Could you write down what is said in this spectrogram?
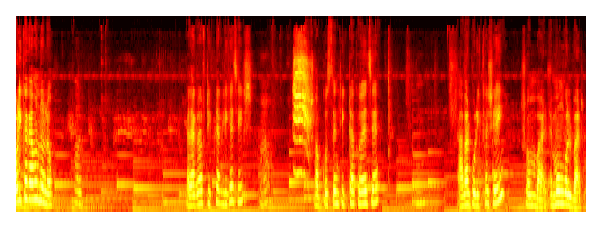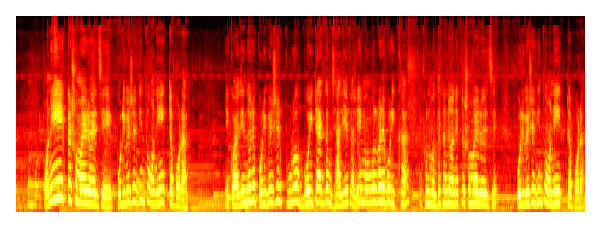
পরীক্ষা কেমন হলো? প্যারাগ্রাফ ঠিকঠাক লিখেছিস? হ্যাঁ। সব কোশ্চেন ঠিকঠাক হয়েছে? আবার পরীক্ষা সেই সোমবার মঙ্গলবার। অনেকটা সময় রয়েছে পরিবেশের কিন্তু অনেকটা পড়া। এই কয়দিন ধরে পরিবেশের পুরো বইটা একদম ঝালিয়ে ফেলে। এই মঙ্গলবারে পরীক্ষা এখন মধ্যেখানে অনেকটা সময় রয়েছে পরিবেশের কিন্তু অনেকটা পড়া।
